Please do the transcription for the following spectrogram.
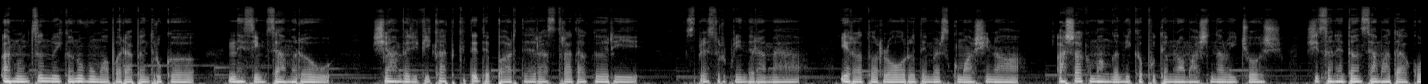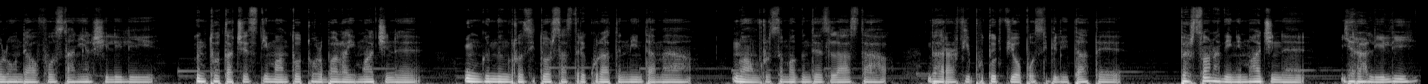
anunțându-i că nu vom apărea pentru că ne simțeam rău și am verificat cât de departe era strada gării. Spre surprinderea mea, era doar la o oră de mers cu mașina, așa că m-am gândit că putem lua mașina lui Josh și să ne dăm seama de acolo unde au fost Daniel și Lily. În tot acest timp am tot orba la imagine. Un gând îngrozitor s-a strecurat în mintea mea. Nu am vrut să mă gândesc la asta, dar ar fi putut fi o posibilitate. Persoana din imagine era Lily.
